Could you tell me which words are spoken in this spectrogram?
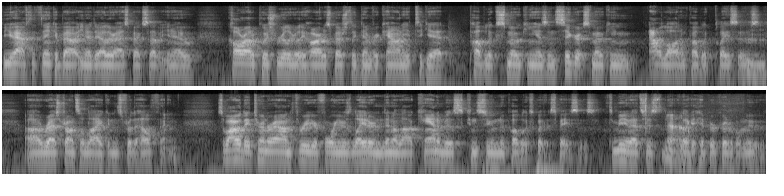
But you have to think about you know the other aspects of it. You know, Colorado pushed really really hard, especially Denver County, to get public smoking, as in cigarette smoking, outlawed in public places, uh, restaurants alike, and it's for the health thing. So why would they turn around three or four years later and then allow cannabis consumed in public spaces? To me, that's just No. like a hypocritical move.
